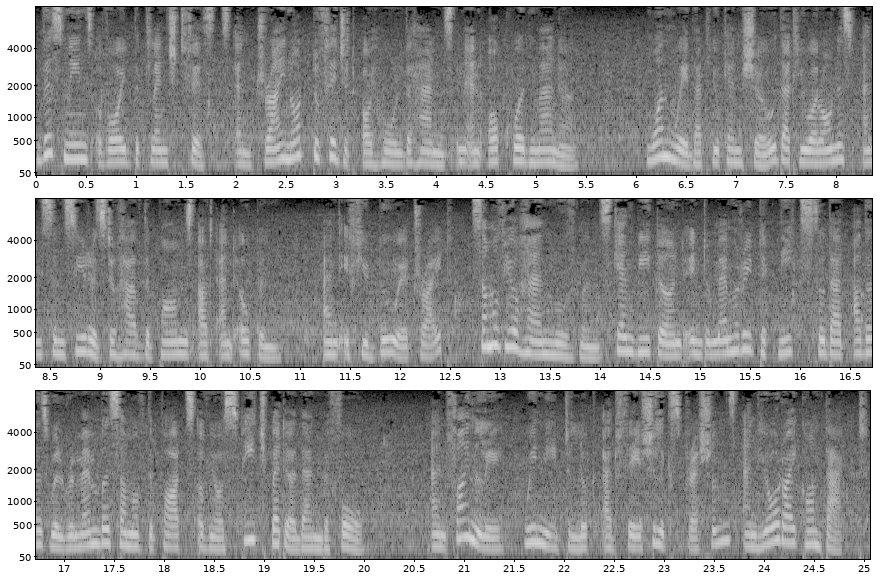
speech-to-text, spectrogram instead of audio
This means avoid the clenched fists and try not to fidget or hold the hands in an awkward manner. One way that you can show that you are honest and sincere is to have the palms out and open. And if you do it right, some of your hand movements can be turned into memory techniques so that others will remember some of the parts of your speech better than before. And finally, we need to look at facial expressions and your eye contact.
